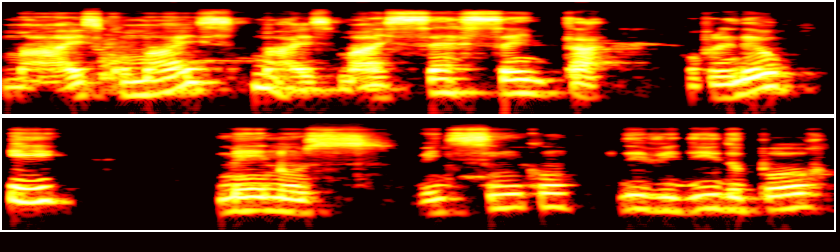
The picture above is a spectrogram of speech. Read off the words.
mais com mais, mais, mais 60. Compreendeu? E menos 25 dividido por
